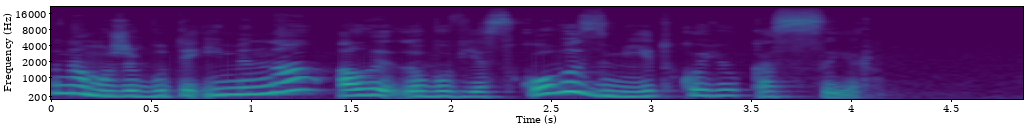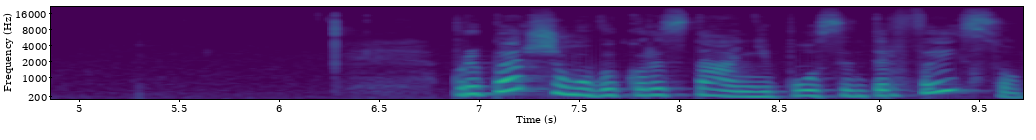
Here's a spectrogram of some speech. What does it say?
Вона може бути іменна, але обов'язково з міткою касир. При першому використанні POS-інтерфейсу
